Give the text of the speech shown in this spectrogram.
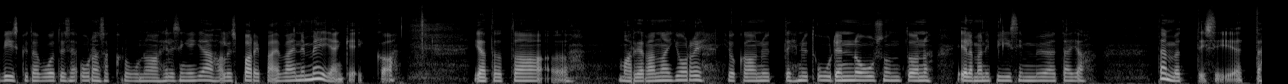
50-vuotisen uransa kruunaa Helsingin jäähallis pari päivää ennen meidän keikkaa. Ja tota, Marja Rannan Jori, joka on nyt tehnyt uuden nousun ton Elämäni biisin myötä ja tämmöttisi, että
